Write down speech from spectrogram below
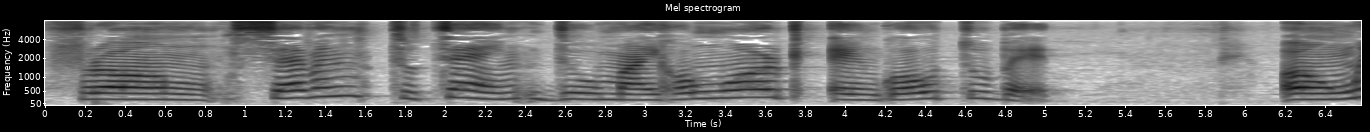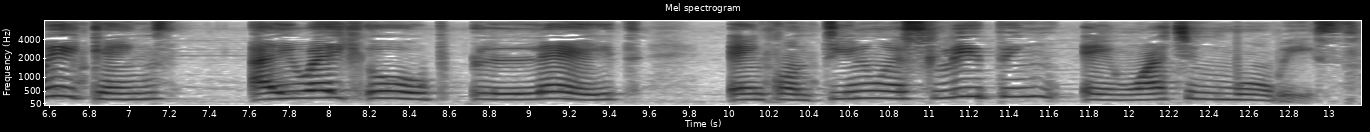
From 7 to 10, do my homework and go to bed. On weekends, I wake up late and continue sleeping and watching movies.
